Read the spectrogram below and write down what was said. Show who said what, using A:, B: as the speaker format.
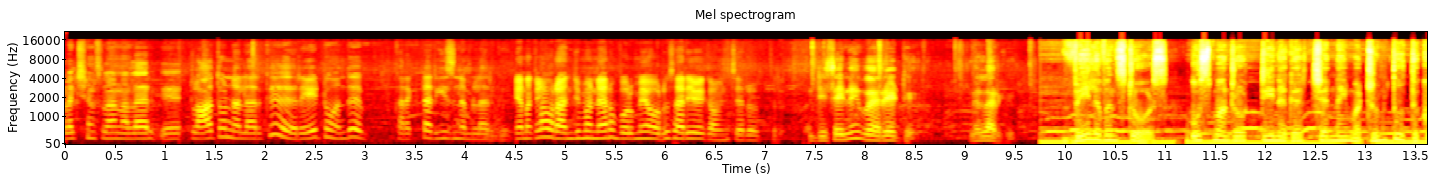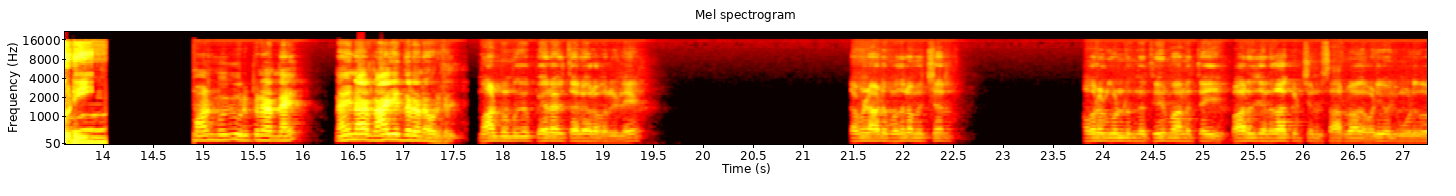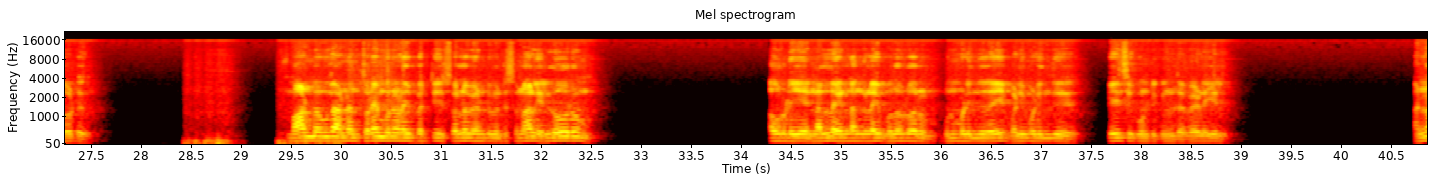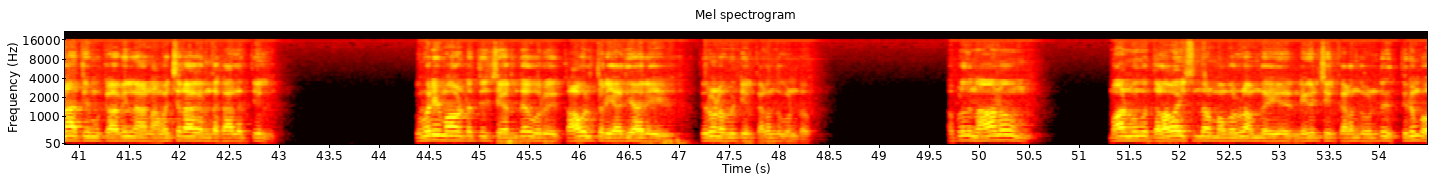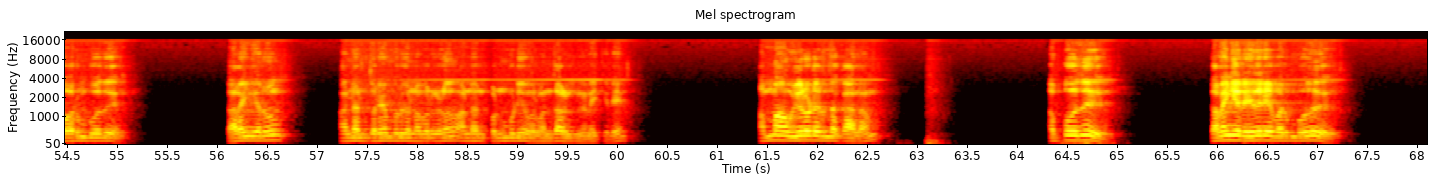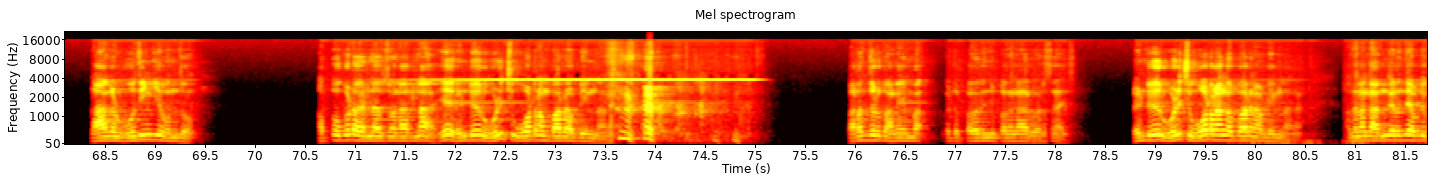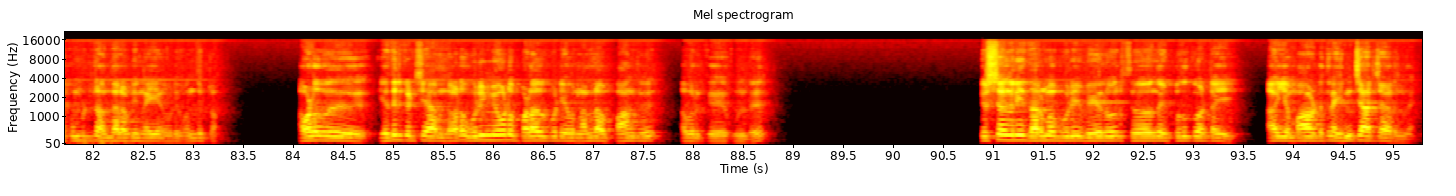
A: கலெக்ஷன்ஸ்லாம் நல்லா இருக்கு
B: கிளாத்தும் நல்லா இருக்கு ரேட்டும் வந்து கரெக்டாக ரீசனபிளாக இருக்குது
C: எனக்கெல்லாம் ஒரு அஞ்சு மணி நேரம் பொறுமையாக ஒரு சாரியை காமிச்சார் ஒருத்தர்.
D: டிசைனு ரேட்டு நல்லா இருக்கு
E: Velavan stores Usman road T Nagar Chennai மற்றும் தூத்துக்குடி.
F: மாண்புமிகு உறுப்பினர் நை நயினார் நாகேந்திரன் அவர்கள்.
G: மாண்புமிகு பேரவைத் தலைவர் அவர்களே தமிழ்நாடு முதலமைச்சர் அவர்கள் கொண்டு இந்த தீர்மானத்தை பாரதிய ஜனதா கட்சியின் சார்பாக வழிவழி முழுவதோடு மாண்புமிகு அண்ணன் துறைமுருகனை பற்றி சொல்ல வேண்டும் என்று சொன்னால் எல்லோரும் அவருடைய நல்ல எண்ணங்களை முதல்வர் முன்மொழிந்ததை வழிமொழிந்து பேசி கொண்டிருக்கின்ற வேளையில் அதிமுகவில் நான் அமைச்சராக இருந்த காலத்தில் குமரி மாவட்டத்தைச் சேர்ந்த ஒரு காவல்துறை அதிகாரி திருமண வீட்டில் கலந்து கொண்டோம். அப்பொழுது நானும் மாண்புமிகு தளவாய் சுந்தரம் அவர்களும் அந்த நிகழ்ச்சியில் கலந்து கொண்டு திரும்ப வரும்போது கலைஞரும் அண்ணன் துரைமுருகன் அவர்களும் அண்ணன் பொன்முடியும் அவர் வந்தாள்னு நினைக்கிறேன். அம்மா உயிரோடு இருந்த காலம். அப்போது கலைஞர் எதிரே வரும்போது நாங்கள் ஒதுங்கி வந்தோம். அப்போ கூட என்ன சொன்னார்னா ஏ ரெண்டு பேரும் ஒழிச்சு ஓடுறான் பாரு அப்படின்னாங்க. மறந்துருக்கும் அநேகமாக ஒரு பதினஞ்சு பதினாறு வருஷம் ஆச்சு. ரெண்டு பேர் ஒழிச்சு ஓடுறாங்க பாருங்க அப்படின்னாங்க. அதை நாங்கள் அங்கேருந்து அப்படி கும்பிட்டுட்டு வந்தாலும் அப்படி நை அப்படி வந்துட்டோம். அவ்வளவு எதிர்கட்சியாக இருந்தாலும் உரிமையோடு பழகக்கூடிய ஒரு நல்ல பாங்கு அவருக்கு உண்டு. கிருஷ்ணகிரி தருமபுரி வேலூர் சிவகங்கை புதுக்கோட்டை ஆகிய மாவட்டத்தில் இன்சார்ஜாக இருந்தேன்.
